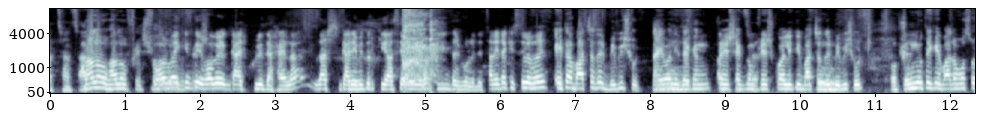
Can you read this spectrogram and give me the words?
আচ্ছা আচ্ছা। ভালো ভালো ফ্রেশ সোহান ভাই কিন্তু এভাবে গাইড খুলে দেখায় না। জাস্ট গাড়ির ভিতর কি আছে বলে দিচ্ছে। আর এটা কি ছিল ভাই? এটা বাচ্চাদের বেবি শুট তাইওয়ানি দেখেন ফ্রেশ আচ্ছা, একদম আচ্ছা। ফ্রেশ কোয়ালিটি বাচ্চাদের বেবি শুট শূন্য থেকে বারো বছর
